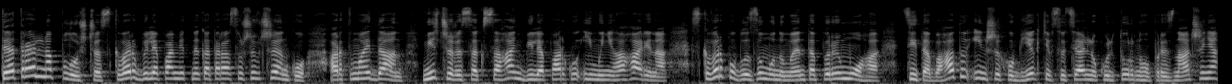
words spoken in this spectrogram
Театральна площа, сквер біля пам'ятника Тарасу Шевченку, Артмайдан, міст через Саксагань біля парку імені Гагаріна, сквер поблизу монумента Перемога. Ці та багато інших об'єктів соціально-культурного призначення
